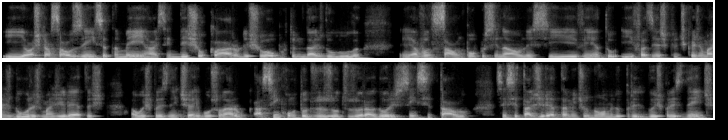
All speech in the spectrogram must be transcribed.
E eu acho que essa ausência também, Heisen, deixou claro, deixou a oportunidade do Lula é, avançar um pouco o sinal nesse evento e fazer as críticas mais duras, mais diretas ao ex-presidente Jair Bolsonaro, assim como todos os outros oradores, sem citá-lo, sem citar diretamente o nome do, do ex-presidente,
